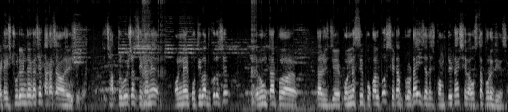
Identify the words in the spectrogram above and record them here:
একটা স্টুডেন্টের কাছে টাকা চাওয়া হয়েছিল। তো ছাত্র পরিষদ সেখানে অন্যায়ের প্রতিবাদ করেছে এবং তার তার যে কন্যাশ্রী প্রকল্প সেটা পুরোটাই যাতে কমপ্লিট হয় সে ব্যবস্থা করে দিয়েছে।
